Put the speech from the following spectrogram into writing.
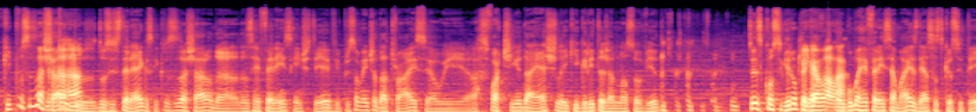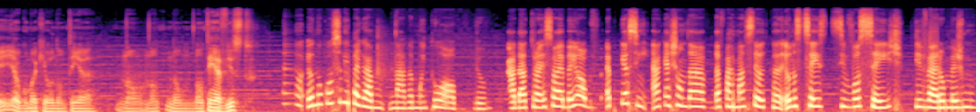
O que, que vocês acharam Aham. dos, dos easter eggs? O que, que vocês acharam da- das referências que a gente teve? Principalmente a da Tricel e as fotinhas da Ashley que grita já no nosso ouvido. Vocês conseguiram pegar alguma referência a mais dessas que eu citei? Alguma que eu não tenha, não, não, não, não tenha visto? Eu não consegui pegar nada muito óbvio. A da Troy só é bem óbvio. É porque, assim, a questão da, da farmacêutica, eu não sei se vocês tiveram o mesmo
